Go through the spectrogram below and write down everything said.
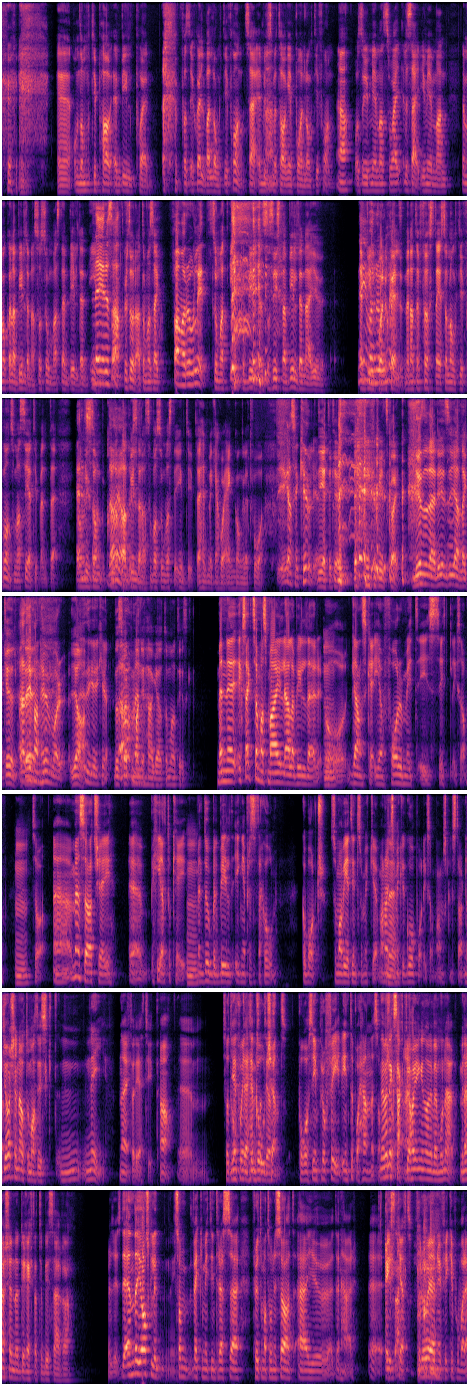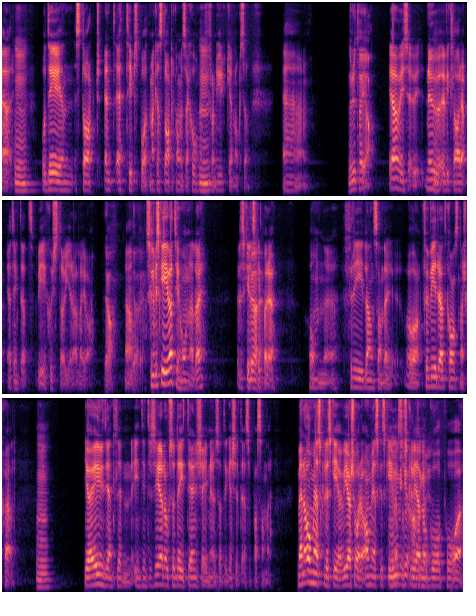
eh, om de typ har en bild på, en, på sig själva långt ifrån. Så här, en bild som är tagen på en långt ifrån. Ja. Och så ju mer man swipe, eller så här, ju mer man, när man kollar bilderna så zoomas den bilden in. Nej, är det sant? Förstår du? Att de har så här, Fan vad roligt. zoomat in på bilden så sista bilden är ju en Nej, bild på en själv. Men att den första är så långt ifrån så man ser typ inte. Det liksom kollar på bilderna så bara zoomas det in typ. Det har hänt mig kanske en gång eller två. Det är ganska kul ju. Det är jättekul. Det är skitskoj. Det är, sådär, det är så jävla kul. Ja, det är fan humor. Ja. Det är kul. Då Ja, swipar men, man ju höger automatiskt. men eh, exakt samma smile i alla bilder Mm. och ganska enformigt i sitt liksom. Mm. Så. Eh, men söt tjej. Eh, helt okej. Mm. Men dubbelbild, ingen presentation. Gå bort. Så man vet inte så mycket. Man har inte så Nej. mycket att gå på liksom. Om man skulle starta. Jag känner automatiskt nej Nej. för det typ. Ja. Ehm, Så att hon får inte att jag- godkänt. På sin profil, inte på henne som nej men exakt, Nej. jag har ju ingen aning vem hon är. Men Nej. jag känner direkt att det blir så här. äh, Precis. Det enda jag skulle, som väcker mitt intresse, förutom att hon är söt, är ju den här eh, yrket. För då är jag nyfiken på vad det är. Mm. Och det är en start, ett, ett tips på att man kan starta konversationer Mm. från yrken också. Eh, Men nu tar jag. ja, vi, nu Mm. är vi klara. Jag tänkte att vi är schyssta och ger alla ja. Ja, ja. Skulle vi skriva till hon eller? Eller ska jag skippa det? Hon, eh, frilansande, förvirrad konstnärssjäl. Mm. Jag är ju egentligen inte intresserad också dejtar jag en tjej nu så att det kanske inte är så passande. Men om jag skulle skriva, vi gör så då, om jag skulle skriva Mm, så skulle jag tycker nog gå på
